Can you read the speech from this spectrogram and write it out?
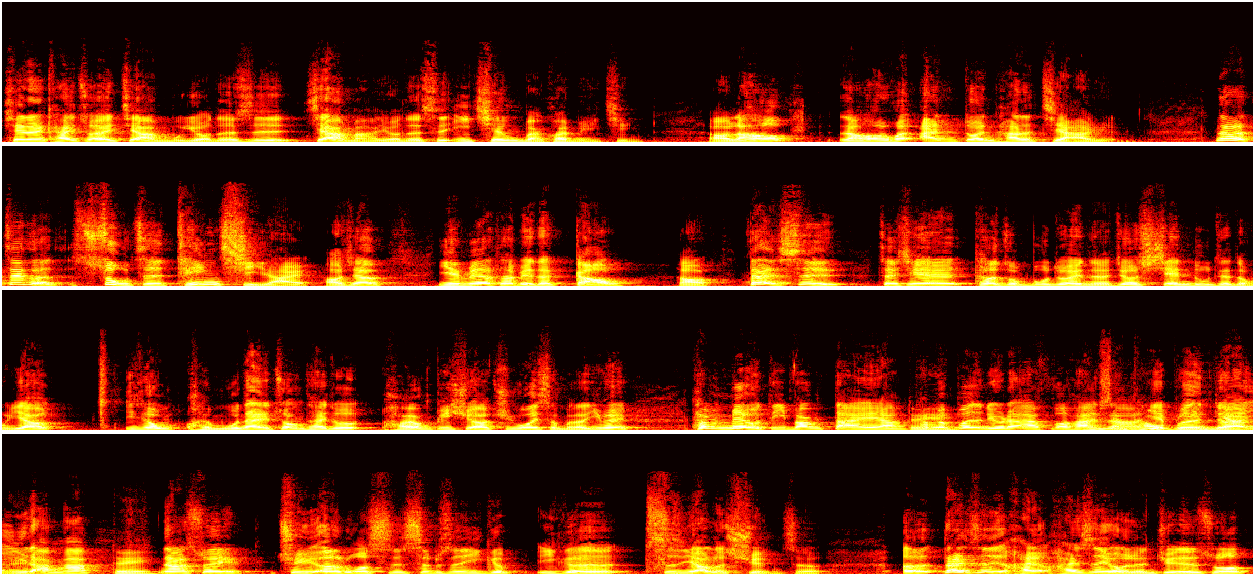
现在开出来价目，有的是价码，有的是一千五百块美金啊，然后然后会安顿他的家人。那这个数字听起来好像也没有特别的高啊，但是这些特种部队呢，就陷入这种要一种很无奈的状态，就好像必须要去。为什么呢？因为他们没有地方待啊，他们不能留在阿富汗啊，也不能留在伊朗啊。对，那所以去俄罗斯是不是一个一个次要的选择？而但是还还是有人觉得说，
